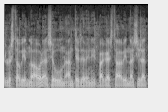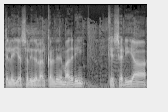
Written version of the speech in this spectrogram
Lo he estado viendo ahora, según antes de venir para acá, estaba viendo así la tele y ha salido el alcalde de Madrid, que sería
